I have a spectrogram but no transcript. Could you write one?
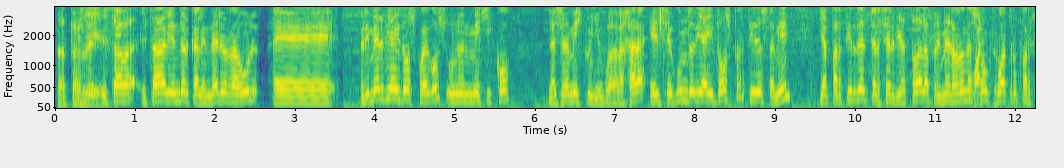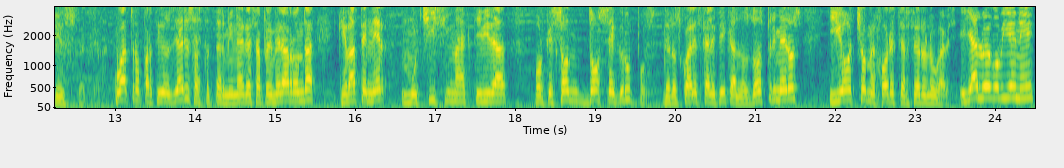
tratar de... Estaba, estaba viendo el calendario, Raúl. Eh, primer día hay dos juegos, uno en México la Ciudad de México y en Guadalajara. El segundo día hay dos partidos también. Y a partir del tercer día, toda la primera ronda son cuatro partidos. Cuatro partidos diarios hasta terminar esa primera ronda que va a tener muchísima actividad porque son 12 grupos, de los cuales califican los dos primeros y ocho mejores terceros lugares. Y ya luego viene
